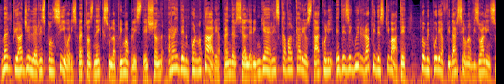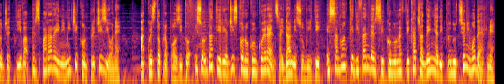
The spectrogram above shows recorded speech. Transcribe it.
Ben più agile e responsivo rispetto a Snake sulla prima PlayStation, Raiden può nuotare, appendersi alle ringhiere, scavalcare ostacoli ed eseguire rapide schivate, come pure affidarsi a una visuale insoggettiva per sparare ai nemici con precisione. A questo proposito, i soldati reagiscono con coerenza ai danni subiti e sanno anche difendersi con un'efficacia degna di produzioni moderne.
